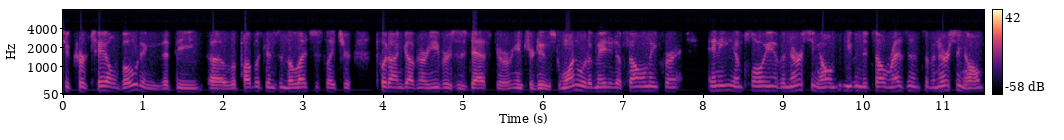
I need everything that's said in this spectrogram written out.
to curtail voting that the uh, Republicans in the legislature put on Governor Evers' desk or introduced. One would have made it a felony for any employee of a nursing home, even to tell residents of a nursing home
